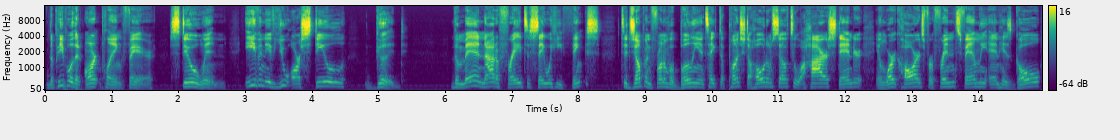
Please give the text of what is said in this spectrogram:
The people that aren't playing fair still win, even if you are still good. The man not afraid to say what he thinks, to jump in front of a bully and take the punch, to hold himself to a higher standard and work hard for friends, family, and his goal,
